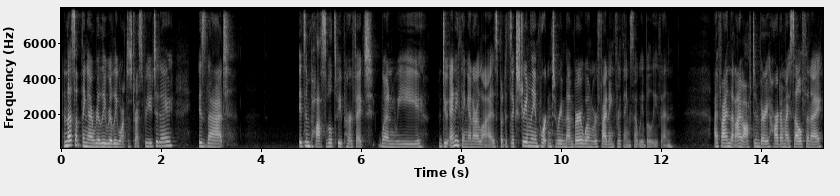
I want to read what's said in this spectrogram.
And that's something I really, really want to stress for you today is that it's impossible to be perfect when we do anything in our lives, but it's extremely important to remember when we're fighting for things that we believe in. I find that I'm often very hard on myself and I,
